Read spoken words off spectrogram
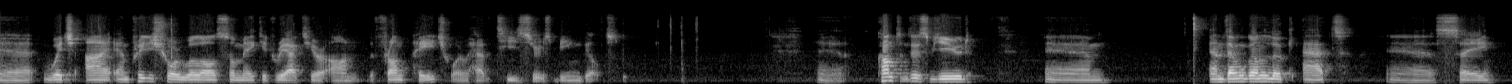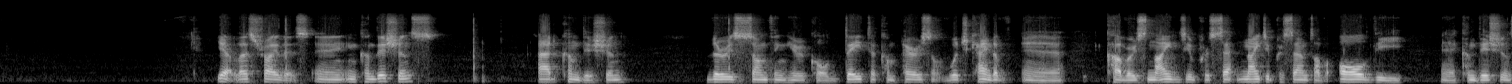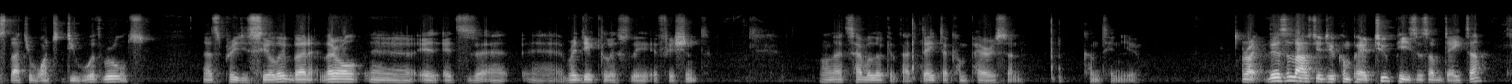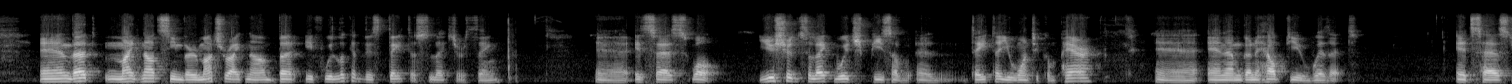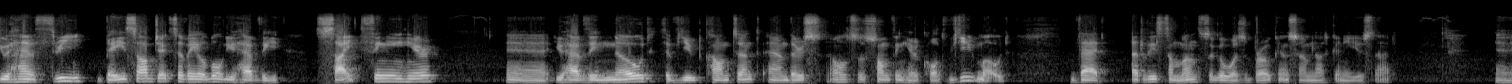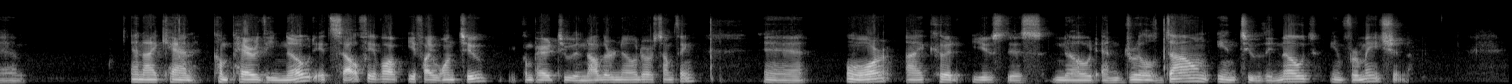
Uh, which I am pretty sure will also make it react here on the front page where we have teasers being built. Uh, content is viewed. Um, and then we're going to look at uh, say yeah let's try this. Uh, in conditions add condition there is something here called data comparison which kind of uh, covers 90% 90% of all the uh, conditions that you want to do with rules. That's pretty silly but they're all uh, it, it's uh, ridiculously efficient. Well, let's have a look at that data comparison continue Right, this allows you to compare two pieces of data and that might not seem very much right now but if we look at this data selector thing uh, it says well you should select which piece of uh, data you want to compare uh, and I'm gonna help you with it. It says you have three base objects available. You have the site thingy here uh, you have the node the viewed content and there's also something here called view mode that at least a month ago was broken so I'm not going to use that um, and I can compare the node itself if I, if I want to compare it to another node or something uh, or I could use this node and drill down into the node information.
